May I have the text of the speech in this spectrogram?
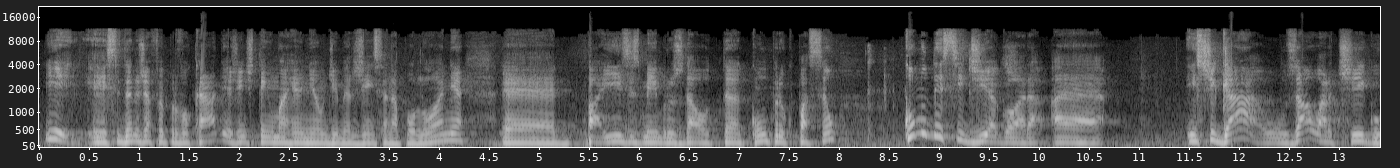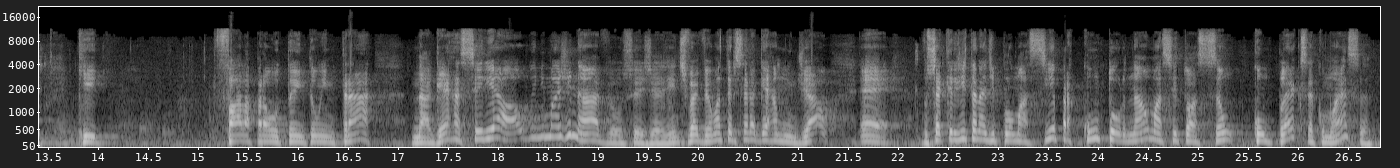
E esse dano já foi provocado e a gente tem uma reunião de emergência na Polônia, é, países membros da OTAN com preocupação. Como decidir agora é, instigar, usar o artigo que fala para a OTAN então entrar na guerra seria algo inimaginável. Ou seja, a gente vai ver uma terceira guerra mundial. É, você acredita na diplomacia para contornar uma situação complexa como essa?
